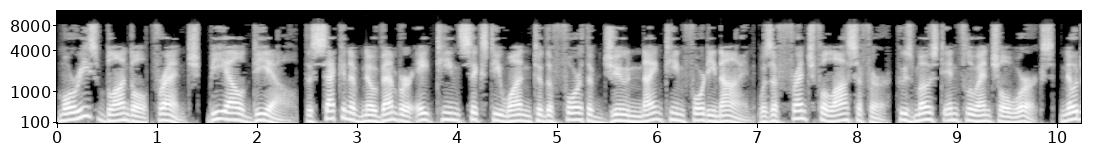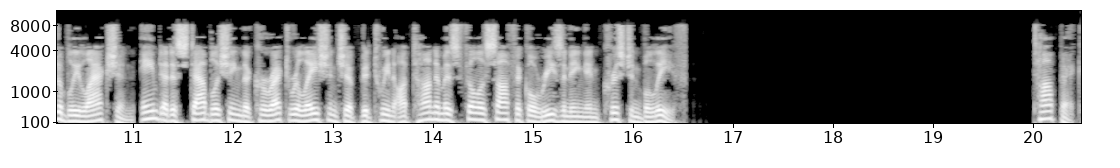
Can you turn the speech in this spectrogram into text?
Maurice Blondel French, BLDL, the 2nd of November 1861 to the 4th of June 1949 was a French philosopher whose most influential works, notably L'Action, aimed at establishing the correct relationship between autonomous philosophical reasoning and Christian belief. Topic:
